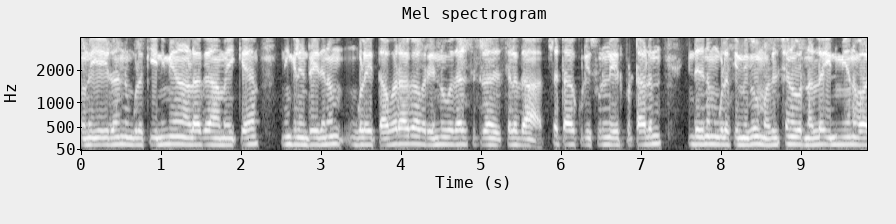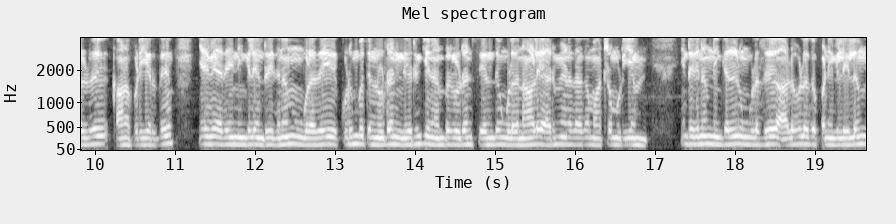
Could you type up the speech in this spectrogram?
துணையுடன் உங்களுக்கு இனிமையான நாளாக அமைக்க நீங்கள் இன்றைய தினம் உங்களை தவறாக அவர் எண்ணுவதால் சிற்ற சிலது அப்செட் ஆகக்கூடிய சூழ்நிலை ஏற்பட்டாலும் இன்றைய தினம் உங்களுக்கு மிகவும் மகிழ்ச்சியான ஒரு நல்ல இனிமையான வாழ்வு காணப்படுகிறது. எனவே அதை நீங்கள் இன்றைய தினம் உங்களது குடும்பத்தினருடன் நெருங்கிய நண்பர்களுடன் சேர்ந்து உங்களது நாளை அருமையானதாக மாற்ற முடியும். இன்றைய தினம் நீங்கள் உங்களது அலுவலக பணிகளிலும்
